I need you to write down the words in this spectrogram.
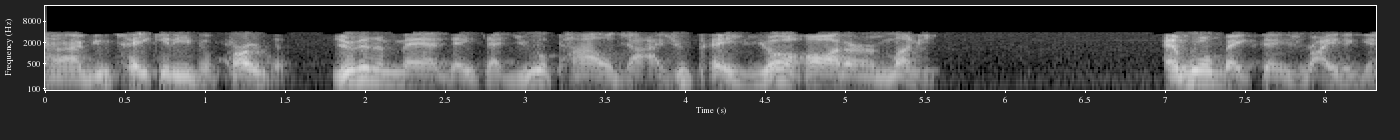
time you take it even further. You're going to mandate that you apologize. You pay your hard-earned money, and we'll make things right again.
